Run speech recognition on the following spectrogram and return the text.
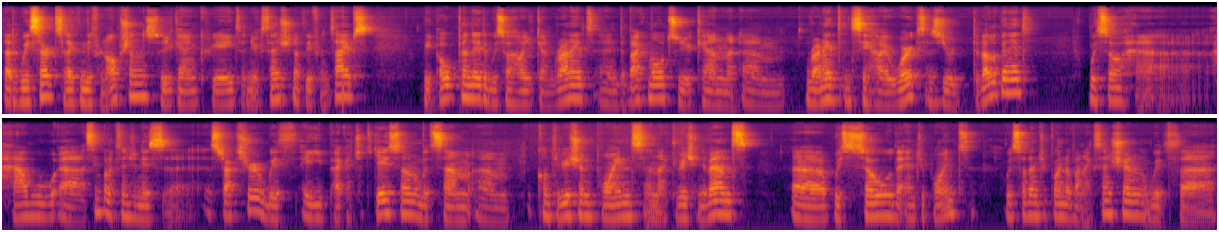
that wizard, selecting different options, so you can create a new extension of different types. We opened it, we saw how you can run it in the back mode, so you can um, run it and see how it works as you're developing it we saw how a uh, simple extension is uh, structured with a package.json with some um, contribution points and activation events. Uh, we saw the entry point. We saw the entry point of an extension with uh,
